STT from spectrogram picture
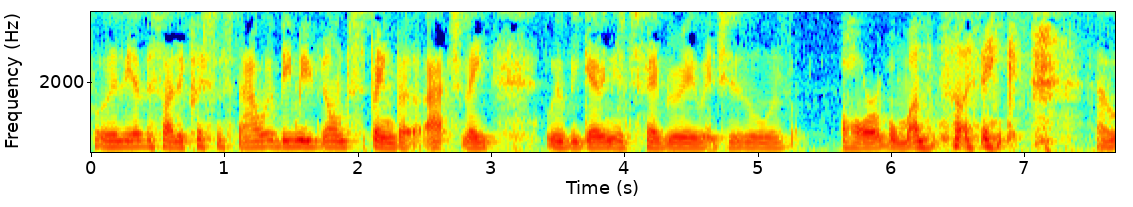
we're the other side of Christmas now, we'll be moving on to spring, but actually, we'll be going into February, which is always a horrible month, I think uh,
